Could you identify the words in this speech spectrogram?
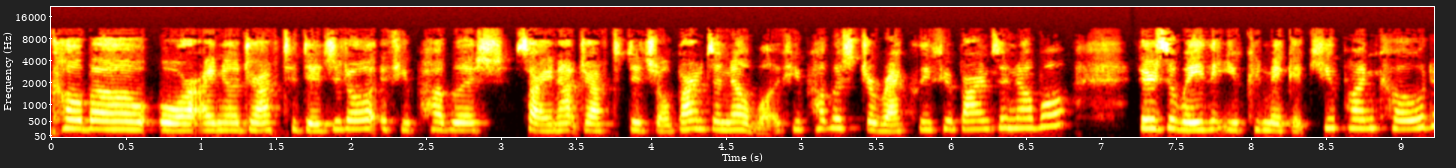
Kobo or I know Draft to Digital. If you publish, sorry, not Draft to Digital, Barnes and Noble. If you publish directly through Barnes and Noble, there's a way that you can make a coupon code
